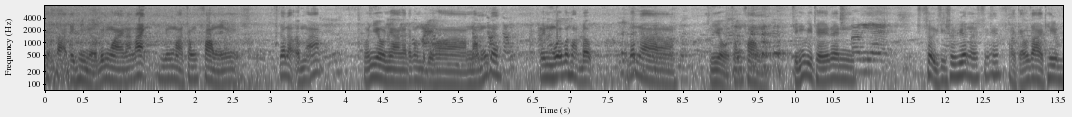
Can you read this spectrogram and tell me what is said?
hiện tại tình hình ở bên ngoài nó lạnh nhưng mà trong phòng ấy rất là ấm áp có nhiều nhà người ta còn một điều hòa nóng cơ nên mũi vẫn hoạt động rất là nhiều trong phòng chính vì thế nên sự dịch xuất huyết nó sẽ phải kéo dài thêm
